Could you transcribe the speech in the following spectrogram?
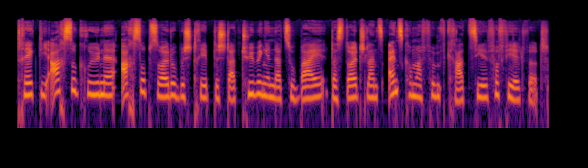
trägt die ach so grüne, ach so pseudo bestrebte Stadt Tübingen dazu bei, dass Deutschlands 1,5 Grad Ziel verfehlt wird.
